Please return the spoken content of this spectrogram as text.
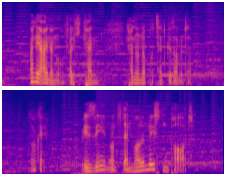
Ah ne, einer nur, weil ich kein, kein 100% gesammelt habe. Okay. Wir sehen uns dann mal im nächsten Part.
